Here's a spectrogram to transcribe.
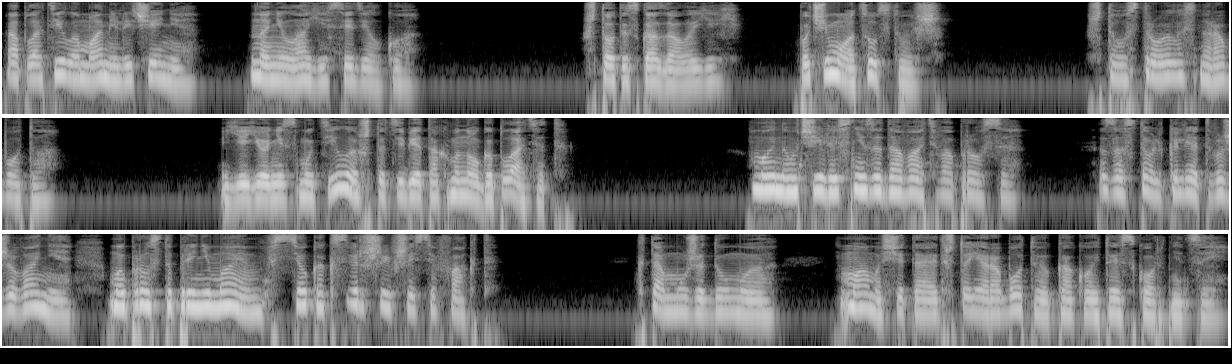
оплатила маме лечение, наняла ей сиделку. Что ты сказала ей? Почему отсутствуешь? Что устроилась на работу. Ее не смутило, что тебе так много платят? Мы научились не задавать вопросы, за столько лет выживания мы просто принимаем все как свершившийся факт. К тому же, думаю, мама считает, что я работаю какой-то эскортницей.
